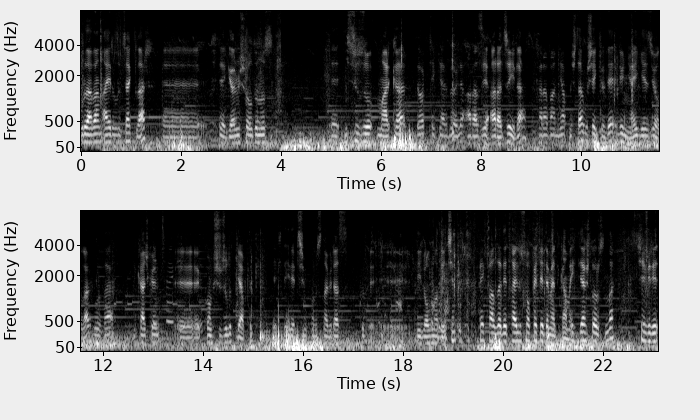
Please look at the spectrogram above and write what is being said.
buradan ayrılacaklar. Ee, işte görmüş olduğunuz e, Isuzu marka dört teker böyle arazi aracıyla karavan yapmışlar. Bu şekilde dünyayı geziyorlar. Burada birkaç gün e, komşuculuk yaptık. İşte iletişim konusunda biraz e, dil olmadığı için pek fazla detaylı sohbet edemedik ama ihtiyaç doğrusunda çeviri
